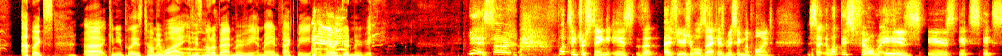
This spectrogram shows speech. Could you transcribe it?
Alex, uh, can you please tell me why it is not a bad movie and may in fact be a very good movie? Yeah, so what's interesting is that, as usual, Zach is missing the point. So what this film is is it's it's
